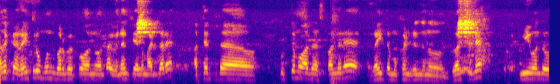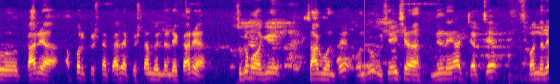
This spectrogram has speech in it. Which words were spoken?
ಅದಕ್ಕೆ ರೈತರು ಮುಂದೆ ಬರಬೇಕು ಅನ್ನುವಂಥ ವಿನಂತಿಯನ್ನು ಮಾಡಿದ್ದಾರೆ. ಅತ್ಯಂತ ಉತ್ತಮವಾದ ಸ್ಪಂದನೆ ರೈತ ಮುಖಂಡರಿಂದನೂ ದೊರೆತಿದೆ. ಈ ಒಂದು ಕಾರ್ಯ, ಅಪ್ಪರ್ ಕೃಷ್ಣ ಕಾರ್ಯ, ಕೃಷ್ಣ ಮೇಲ್ದಂಡೆ ಕಾರ್ಯ ಸುಗಮವಾಗಿ ಸಾಗುವಂತೆ ಒಂದು ವಿಶೇಷ ನಿರ್ಣಯ, ಚರ್ಚೆ, ಸ್ಪಂದನೆ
